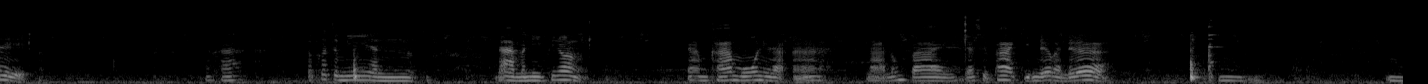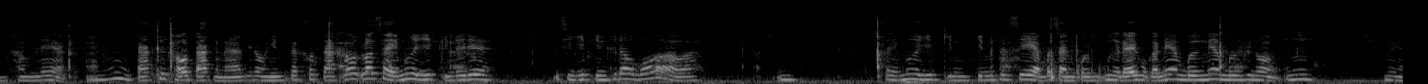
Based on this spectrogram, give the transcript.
ยนะคะ แล้วก็จะมีอันน้ำมันนี่พี่น้อง น้ำขาหมูนี่แหละอะราดลงไปเดี๋ยวสิผ้ากินเด้อบันเด้ออืมอืมคำแรกอืมตักคือเขาตักนะพี่น้องเห็นแต่เขาตักเราเราใส่มือยิบกินเลยเด้ไม่ใช่ยิบกินคือเราบ่วะอืมใส่มือยิบกินกินมันจะเสียบมาสั่นคนมือใดกกันแนมเบิงแนมเบิงพี่น้องอืมนี่ไง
